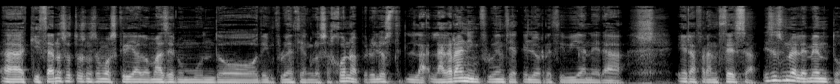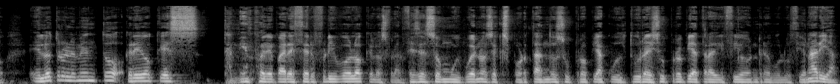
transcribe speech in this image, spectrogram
Ah, quizá nosotros nos hemos criado más en un mundo de influencia anglosajona, pero ellos, la, la, gran influencia que ellos recibían era, era francesa. Ese es un elemento. El otro elemento creo que es también puede parecer frívolo que los franceses son muy buenos exportando su propia cultura y su propia tradición revolucionaria.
